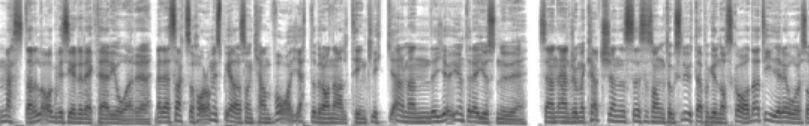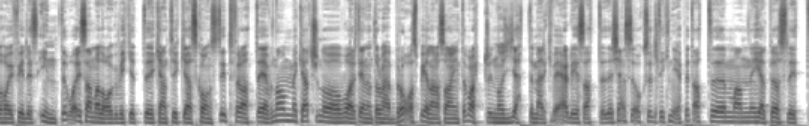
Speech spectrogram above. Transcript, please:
mästarlag vi ser direkt här i år. Med det sagt så har de ju spelare som kan vara jättebra när allting klickar, men det gör ju inte det just nu. Sen Andrew McCutcheons säsong tog slut där på grund av skada tidigare i år så har ju Phillies inte varit i samma lag, vilket eh, kan tyckas konstigt för att även om McCutcheon då har varit en av de här bra spelarna så har han inte varit något jättemärkvärdig så att eh, det känns ju också lite knepigt att eh, man helt plötsligt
